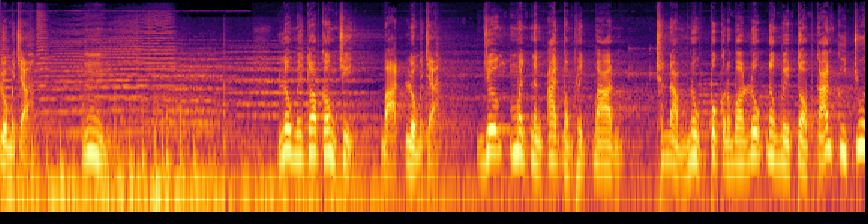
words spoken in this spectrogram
លោកម្ចាស់លោកមេតបកងជី បាទលោកម្ចាស់យើងមិននឹងអាចបំភ្លេចបានឆ្នាំនោះពុករបស់លោកនិងមេតបកានគឺជួយ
